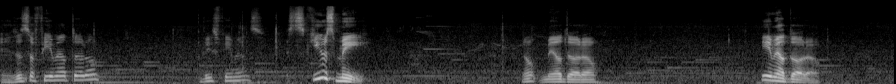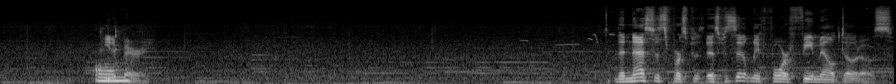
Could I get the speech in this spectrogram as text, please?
Is this a female dodo? Are these females? Excuse me! Nope, male dodo. Female dodo. Eat a um, berry. The nest is for spe- is specifically for female dodos,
